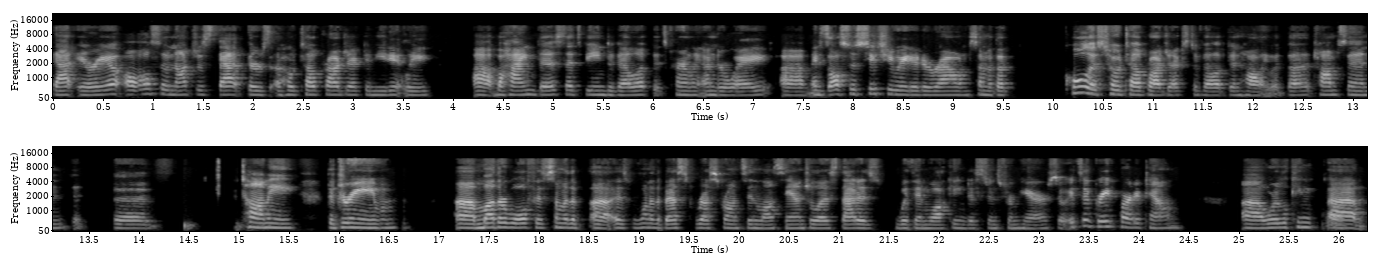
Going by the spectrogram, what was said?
that area. Also, not just that, there's a hotel project immediately uh, behind this that's being developed. It's currently underway, um, and it's also situated around some of the coolest hotel projects developed in Hollywood. The Thompson, the, the Tommie, the Dream, uh, Mother Wolf is some of the uh, is one of the best restaurants in Los Angeles. That is within walking distance from here, so it's a great part of town. Uh, we're looking. Um,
